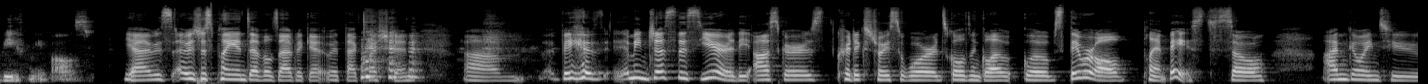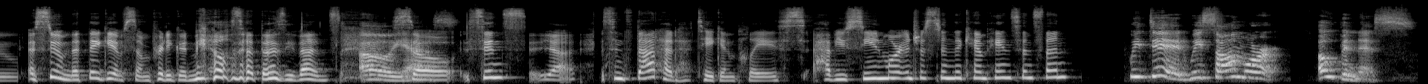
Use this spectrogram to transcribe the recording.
beef meatballs. Yeah i was i was just playing devil's advocate with that question. Um, because i mean just this year the oscars critics choice awards golden Glo- globes they were all plant-based. So I'm going to assume that they give some pretty good meals at those events. Oh, yes. So since, yeah, since that had taken place, have you seen more interest in the campaign since then? We did. We saw more openness,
